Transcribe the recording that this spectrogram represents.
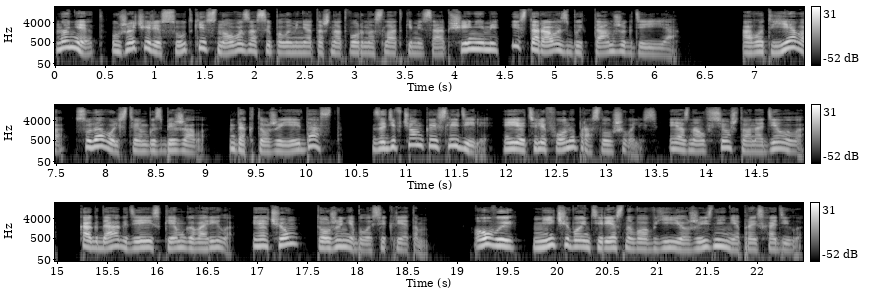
Но нет, уже через сутки снова засыпала меня тошнотворно-сладкими сообщениями и старалась быть там же, где и я. А вот Ева с удовольствием бы сбежала, да кто же ей даст? За девчонкой следили, ее телефоны прослушивались. Я знал все, что она делала, когда, где и с кем говорила, и о чем тоже не было секретом. Увы, ничего интересного в ее жизни не происходило.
